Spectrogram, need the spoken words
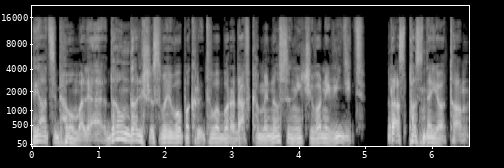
«Я тебя умоляю, да он дальше своего покрытого бородавками носа ничего не видит. Распознает он.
